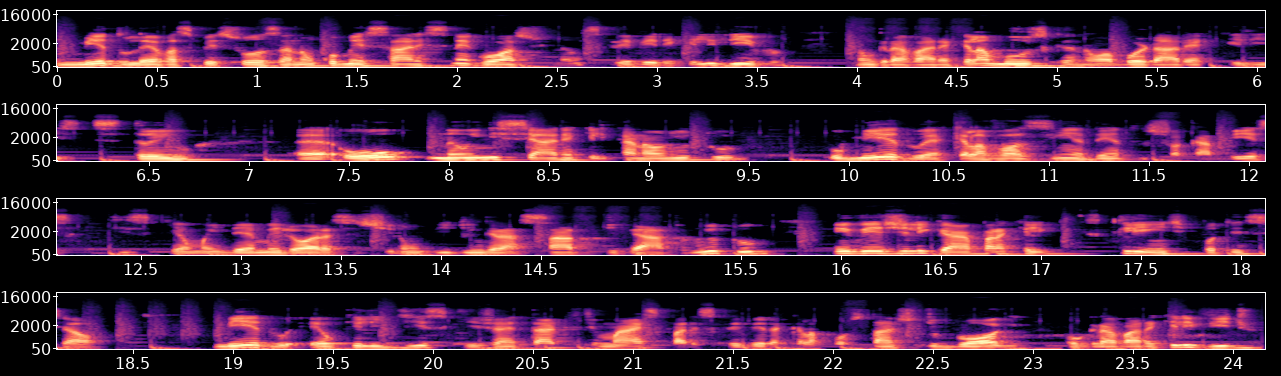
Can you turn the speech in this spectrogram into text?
O medo leva as pessoas a não começarem esse negócio, não escreverem aquele livro, não gravarem aquela música, não abordarem aquele estranho uh, ou não iniciarem aquele canal no YouTube. O medo é aquela vozinha dentro de sua cabeça que diz que é uma ideia melhor assistir a um vídeo engraçado de gato no YouTube em vez de ligar para aquele cliente potencial. Medo é o que ele diz que já é tarde demais para escrever aquela postagem de blog ou gravar aquele vídeo,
